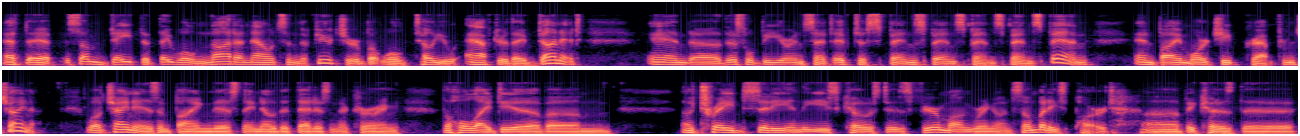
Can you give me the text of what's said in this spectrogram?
at, the, at some date that they will not announce in the future, but will tell you after they've done it and uh, this will be your incentive to spend, spend, spend, spend, spend, and buy more cheap crap from China. Well, China isn't buying this. They know that that isn't occurring. The whole idea of um, a trade city in the East Coast is fear mongering on somebody's part uh, because the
